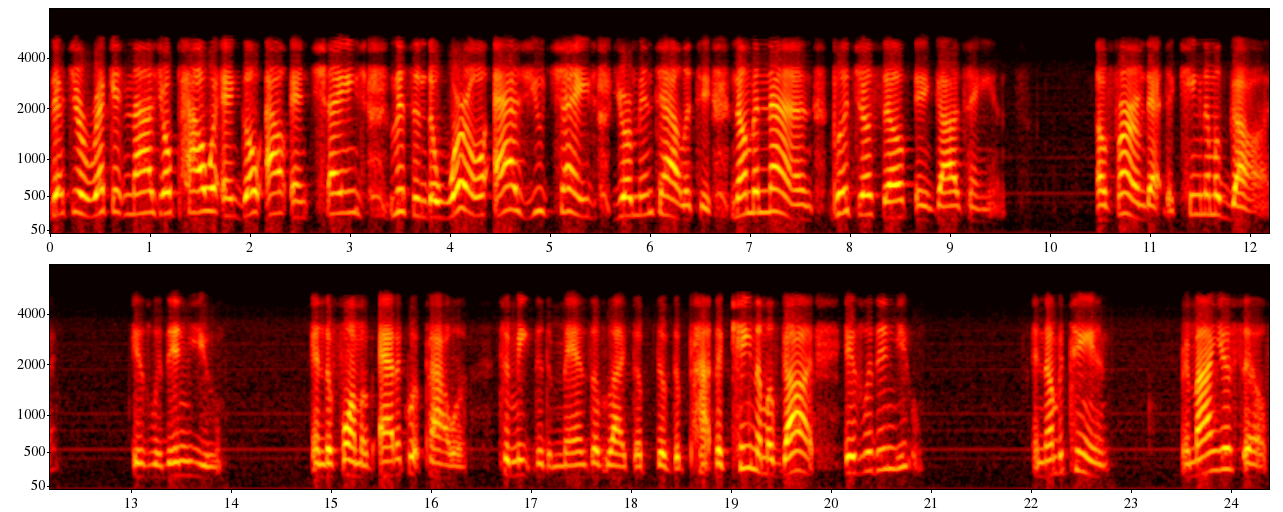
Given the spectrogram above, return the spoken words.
that you recognize your power and go out and change. Listen, the world as you change your mentality. Number nine, put yourself in God's hands. Affirm that the kingdom of God is within you in the form of adequate power to meet the demands of life. The, the, the, the kingdom of God is within you. And number 10, remind yourself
